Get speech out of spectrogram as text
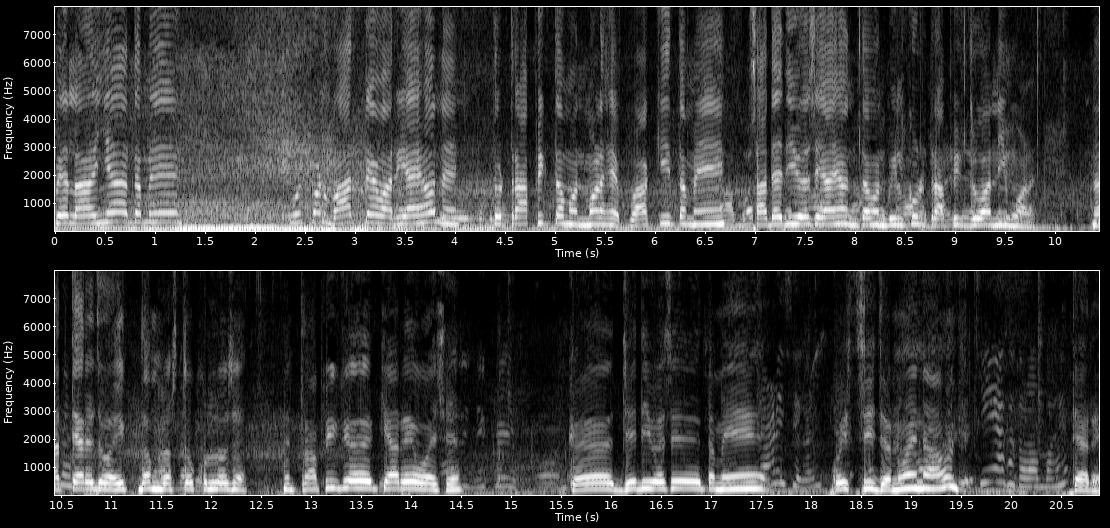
પેલા અહીંયા તમે કોઈ પણ વાર તહેવાર આવ્યો ને તો ટ્રાફિક તમને મળે. બાકી તમે સાદા દિવસે આવ્યો ને તમને બિલકુલ ટ્રાફિક જોવા નહીં મળે. ને અત્યારે જો એકદમ રસ્તો ખુલ્લો છે ને ટ્રાફિક ક્યારે હોય છે? કે જે દિવસે તમે કોઈ સિઝન હોય ને આવો ને ત્યારે.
